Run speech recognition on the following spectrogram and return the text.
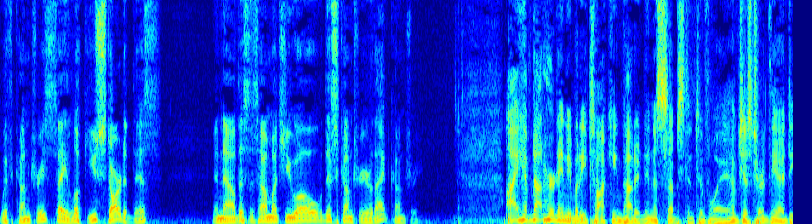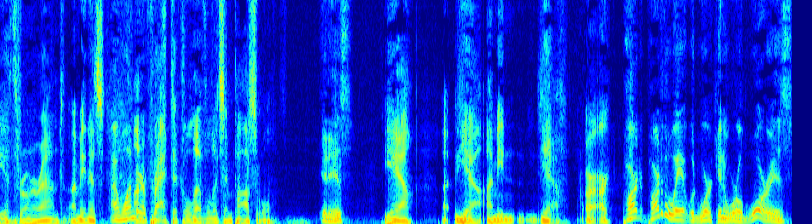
with countries. Say, look, you started this, and now this is how much you owe this country or that country. I have not heard anybody talking about it in a substantive way. I've just heard the idea thrown around. I mean, it's I wonder on a practical level, it's impossible. It is. Yeah, uh, yeah. I mean, yeah. Our, our part part of the way it would work in a world war is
